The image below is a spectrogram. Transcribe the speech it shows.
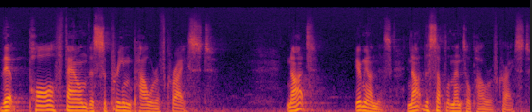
that Paul found the supreme power of Christ. Not, hear me on this, not the supplemental power of Christ.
